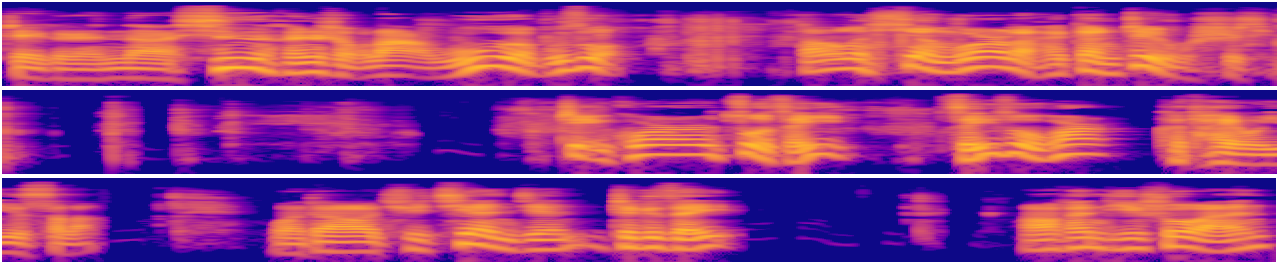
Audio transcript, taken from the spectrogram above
这个人呢，心狠手辣，无恶不作，当了县官了，还干这种事情。”这官做贼，贼做官，可太有意思了。我倒要去见见这个贼。阿凡提说完，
